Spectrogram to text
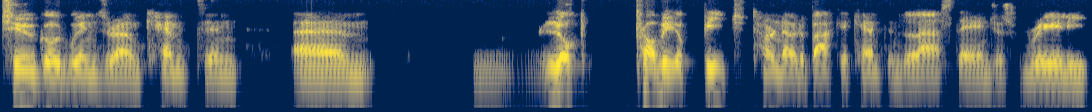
two good wins around Kempton. Um, look, probably look beat turned out the back of Kempton the last day and just really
